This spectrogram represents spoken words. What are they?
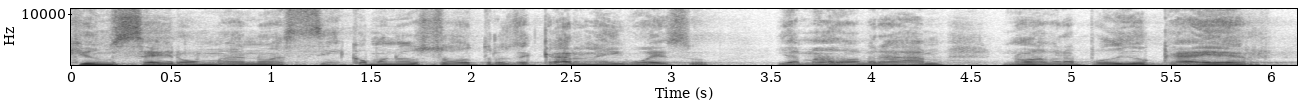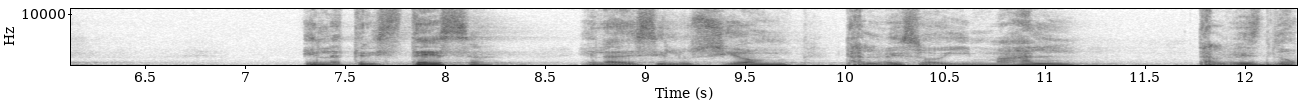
que un ser humano así como nosotros, de carne y hueso, llamado Abraham, no habrá podido caer en la tristeza, en la desilusión, tal vez oí mal, tal vez no,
